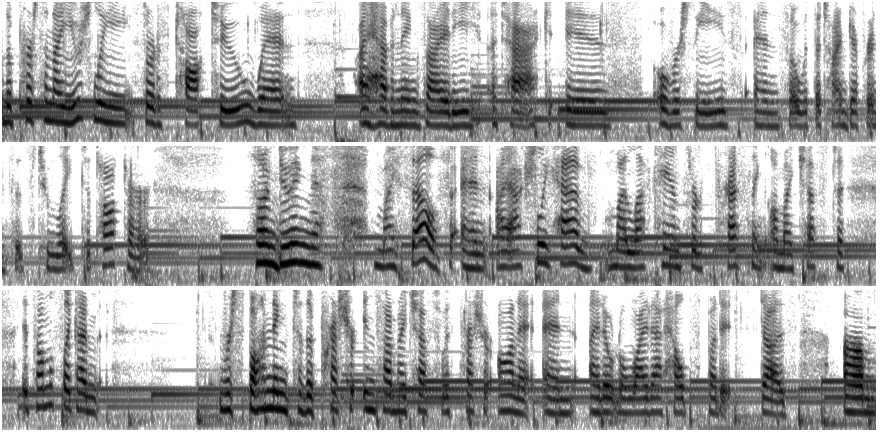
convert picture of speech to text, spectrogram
the person I usually sort of talk to when I have an anxiety attack is overseas, and so with the time difference, it's too late to talk to her. So I'm doing this myself, and I actually have my left hand sort of pressing on my chest to. It's almost like I'm responding to the pressure inside my chest with pressure on it, and I don't know why that helps, but it does. Um,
